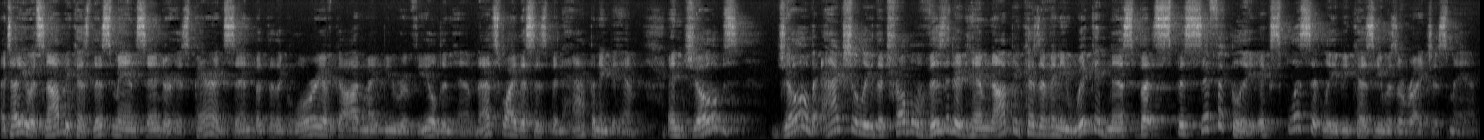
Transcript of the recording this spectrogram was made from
I tell you, it's not because this man sinned or his parents sinned, but that the glory of God might be revealed in him. That's why this has been happening to him. And Job's Job actually, the trouble visited him not because of any wickedness, but specifically, explicitly because he was a righteous man.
